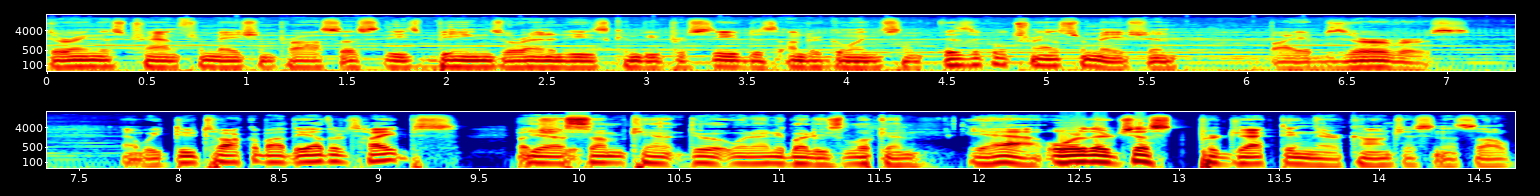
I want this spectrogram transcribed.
During this transformation process, these beings or entities can be perceived as undergoing some physical transformation by observers. Now, we do talk about the other types. But yeah, sh- some can't do it when anybody's looking. yeah, or they're just projecting their consciousness el-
